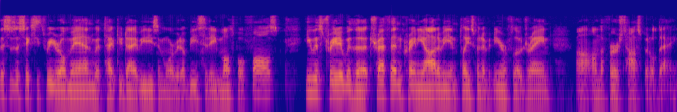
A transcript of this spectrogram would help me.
This is a 63 year old man with type 2 diabetes and morbid obesity, multiple falls. He was treated with a trephine craniotomy and placement of an IRRAflow drain uh, on the first hospital day.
